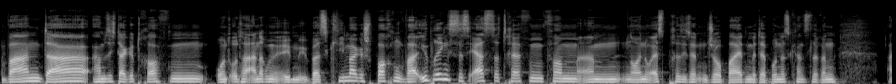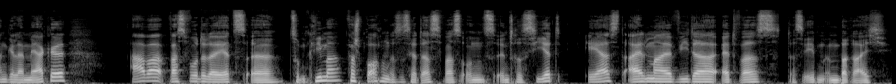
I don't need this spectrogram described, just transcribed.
waren da, haben sich da getroffen und unter anderem eben über das Klima gesprochen. War übrigens das erste Treffen vom ähm, neuen US-Präsidenten Joe Biden mit der Bundeskanzlerin Angela Merkel. Aber was wurde da jetzt äh, zum Klima versprochen? Das ist ja das, was uns interessiert. Erst einmal wieder etwas, das eben im Bereich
